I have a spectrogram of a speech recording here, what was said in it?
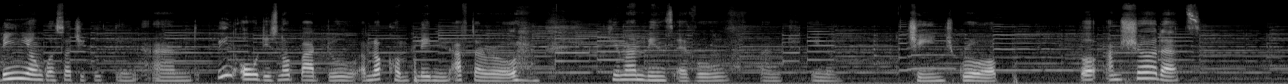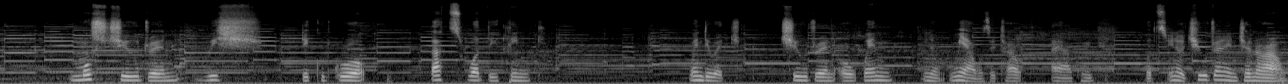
Being young was such a good thing, and being old is not bad though. I'm not complaining. After all, human beings evolve and you know change, grow up. But I'm sure that most children wish they could grow up. That's what they think. When they were ch- children or when you know me i was a child i agree. But you know children in general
